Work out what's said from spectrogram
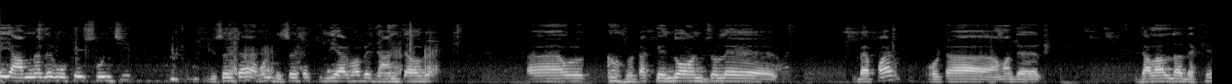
এই আপনাদের মুখেই শুনছি। বিষয়টা, এখন বিষয়টা ক্লিয়ারভাবে জানতে হবে। ওটা কেন্দ্র অঞ্চলে ব্যাপার, ওটা আমাদের জালালদা দেখে।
